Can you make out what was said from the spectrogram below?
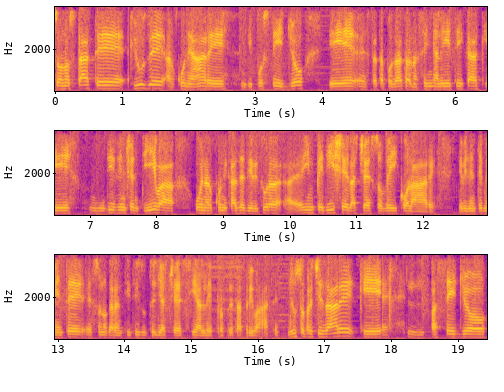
Sono state chiuse alcune aree di posteggio e è stata posata una segnaletica che disincentiva o in alcuni casi addirittura eh, impedisce l'accesso veicolare. Evidentemente eh, sono garantiti tutti gli accessi alle proprietà private. Giusto precisare che il passeggio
